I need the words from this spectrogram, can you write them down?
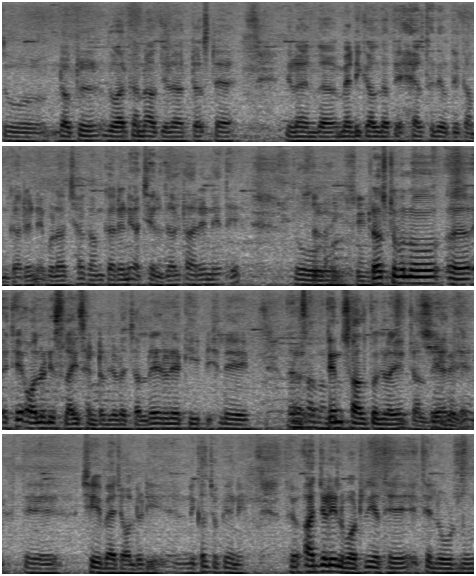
ਤੋ ਡਾਕਟਰ ਦਵਾਰਕਾ ਨਾਥ ਜਿਹੜਾ ਟਰਸਟ ਹੈ ਜਿਹੜਾ ਇਹਦਾ ਮੈਡੀਕਲ ਦਾ ਤੇ ਹੈਲਥ ਦੇ ਉੱਤੇ ਕੰਮ ਕਰ ਰਹੇ ਨੇ ਬੜਾ ਅੱਛਾ ਕੰਮ ਕਰ ਰਹੇ ਨੇ ਅੱਛੇ ਰਿਜ਼ਲਟ ਆ ਰਹੇ ਨੇ ਇੱਥੇ। ਤੋ ਟਰਸਟ ਵੱਲੋਂ ਇੱਥੇ ਆਲਰੇਡੀ ਸਲਾਈ ਸੈਂਟਰ ਜਿਹੜਾ ਚੱਲ ਰਿਹਾ ਜਿਹੜਾ ਕਿ ਪਿਛਲੇ 3 ਸਾਲ ਤੋਂ। ਜਿਹੜਾ ਇਹ ਚੱਲ ਰਿਹਾ ਇੱਥੇ ਤੇ 6 ਬੈਚ ਆਲਰੇਡੀ ਨਿਕਲ ਚੁੱਕੇ ਨੇ। ਤੇ ਅੱਜ ਜਿਹੜੀ ਲੈਬੋਰਟਰੀ ਇੱਥੇ ਇੱਥੇ ਲੋਡ ਨੂੰ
